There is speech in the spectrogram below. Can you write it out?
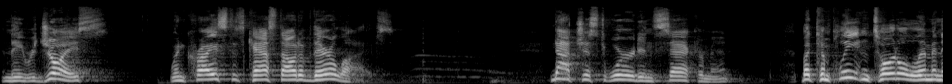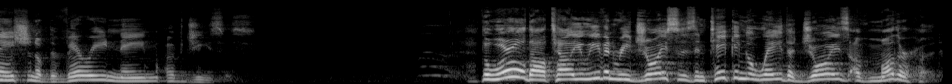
And they rejoice when Christ is cast out of their lives. Not just word and sacrament, but complete and total elimination of the very name of Jesus. The world, I'll tell you, even rejoices in taking away the joys of motherhood.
